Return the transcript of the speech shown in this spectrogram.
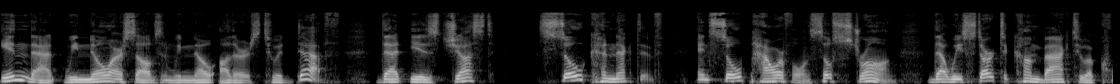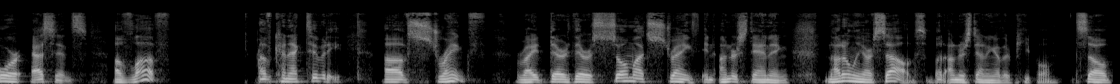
in that, we know ourselves and we know others to a depth that is just so connective and so powerful and so strong that we start to come back to a core essence of love of connectivity, of strength, right? There, there is so much strength in understanding not only ourselves, but understanding other people. So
